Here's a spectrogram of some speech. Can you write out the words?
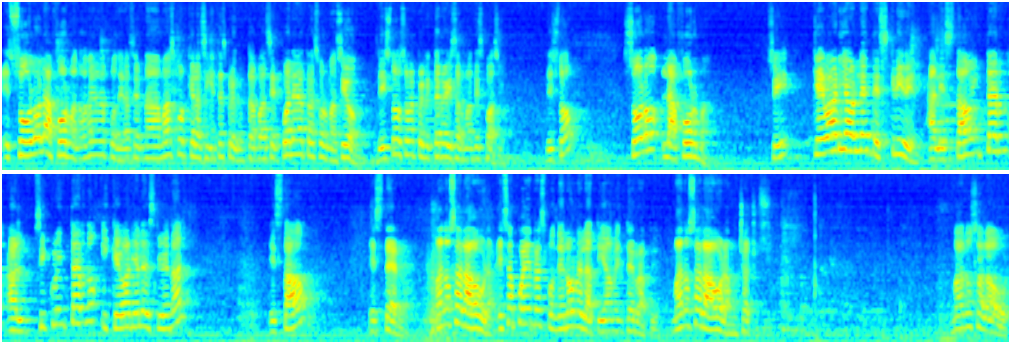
es solo la forma, no se van a poner a hacer nada más porque las siguientes preguntas va a ser ¿cuál es la transformación? ¿Listo? Eso me permite revisar más despacio. ¿Listo? Solo la forma. ¿Sí? ¿Qué variables describen al estado interno, al ciclo interno y qué variables describen al estado externo? Manos a la obra. Esa pueden responderlo relativamente rápido. Manos a la obra, muchachos. Manos a la obra.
